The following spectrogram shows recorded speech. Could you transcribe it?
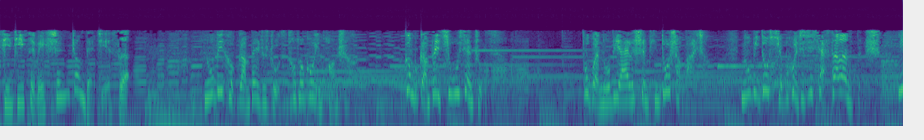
心机最为深重的角色。奴婢可不敢背着主子偷偷勾引皇上，更不敢背弃诬陷主子。不管奴婢挨了慎嫔多少巴掌，奴婢都学不会这些下三滥的本事。你，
